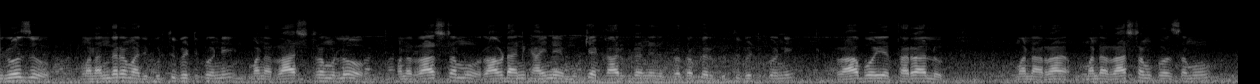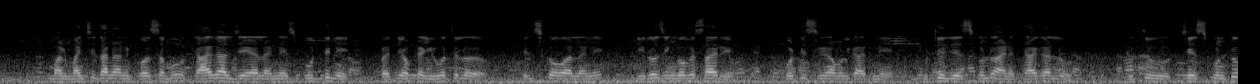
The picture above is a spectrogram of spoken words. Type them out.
ఈరోజు మనందరం అది గుర్తుపెట్టుకొని మన రాష్ట్రంలో మన రాష్ట్రము రావడానికి ఆయనే ముఖ్య కారకుడు అనేది ప్రతి ఒక్కరు గుర్తుపెట్టుకొని రాబోయే తరాలు మన రా మన రాష్ట్రం కోసము మన మంచితనాని కోసము త్యాగాలు చేయాలనే స్ఫూర్తిని ప్రతి ఒక్క యువతిలో తెలుసుకోవాలని ఈరోజు ఇంకొకసారి పొట్టి శ్రీరాములు గారిని గుర్తు చేసుకుంటూ ఆయన త్యాగాలు గుర్తు చేసుకుంటూ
